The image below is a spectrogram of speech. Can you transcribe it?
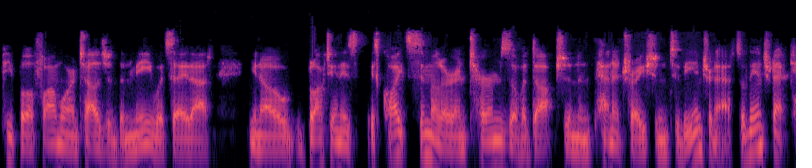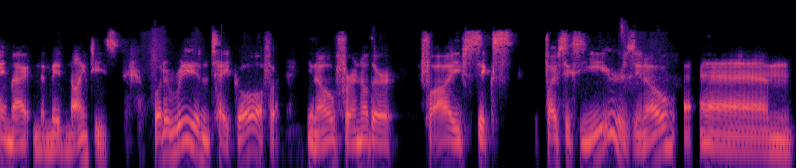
people far more intelligent than me would say that you know blockchain is is quite similar in terms of adoption and penetration to the internet. So the internet came out in the mid 90s but it really didn't take off you know for another five six five six years you know um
